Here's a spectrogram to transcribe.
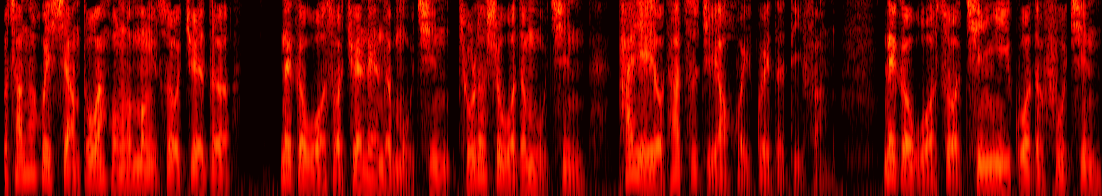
我常常会想，读完《红楼梦》的时候，觉得那个我所眷恋的母亲，除了是我的母亲，她也有她自己要回归的地方；那个我所亲昵过的父亲，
